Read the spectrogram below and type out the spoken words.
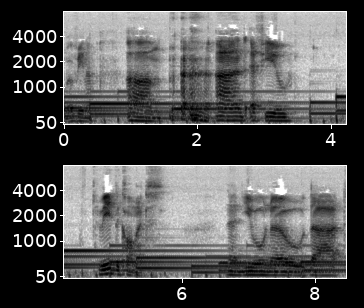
Ravonna. Um, and if you read the comics, then you will know that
